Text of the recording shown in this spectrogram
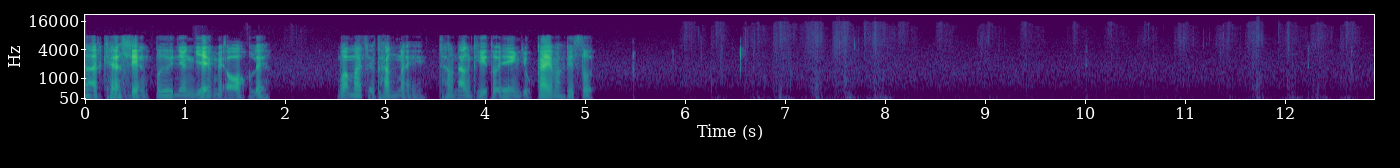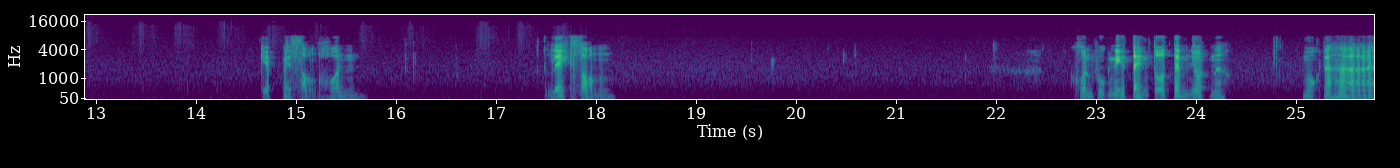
นาดแค่เสียงปืนยังแยกไม่ออกเลย ว่ามาจากทางไหนทางทางที่ตัวเองอยู่ใกล้มากที่สุด เก็บไปสองคนเหล็กสองคนพวกนี้แต่งตัวเต็มยศนะ หมวกทหาร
